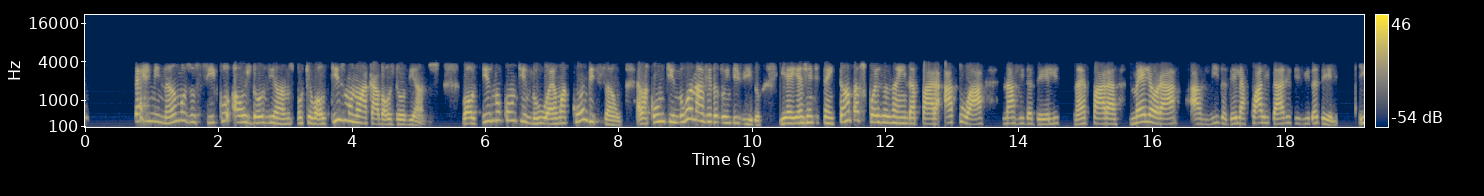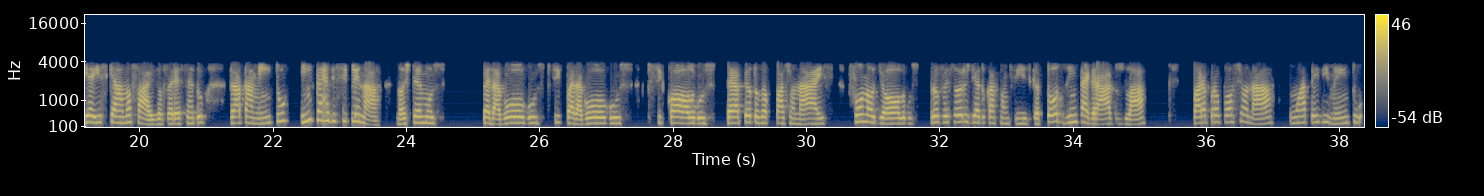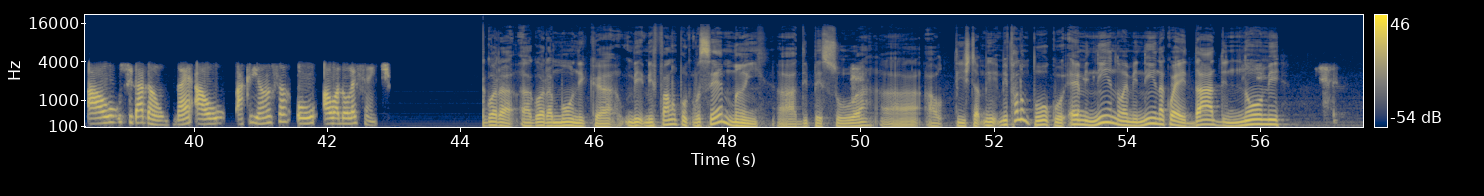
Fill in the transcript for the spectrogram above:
terminamos o ciclo aos 12 anos, porque o autismo não acaba aos 12 anos. O autismo continua, é uma condição, ela continua na vida do indivíduo. E aí a gente tem tantas coisas ainda para atuar na vida dele, né, para melhorar a vida dele, a qualidade de vida dele. E é isso que a AMA faz, oferecendo tratamento interdisciplinar. Nós temos pedagogos, psicopedagogos, psicólogos, terapeutas ocupacionais, fonoaudiólogos, professores de educação física, todos integrados lá para proporcionar um atendimento ao cidadão, né, ao à criança ou ao adolescente. Agora, agora Mônica, me, me fala um pouco. Você é mãe ah, de pessoa ah, autista. Me, me fala um pouco. É menino, é menina? Qual é a idade, nome?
